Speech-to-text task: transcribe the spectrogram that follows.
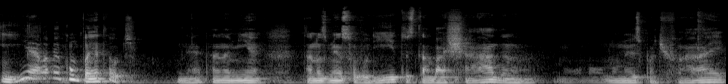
e ela me acompanha até hoje, né? Tá na minha, tá nos meus favoritos, tá baixada no, no, no meu Spotify.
